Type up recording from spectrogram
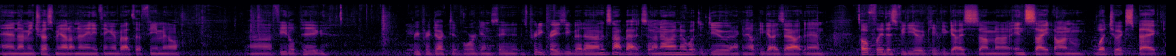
And I mean, trust me, I don't know anything about the female uh, fetal pig reproductive organs. It's pretty crazy, but um, it's not bad. So now I know what to do, and I can help you guys out. And hopefully, this video will give you guys some uh, insight on what to expect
